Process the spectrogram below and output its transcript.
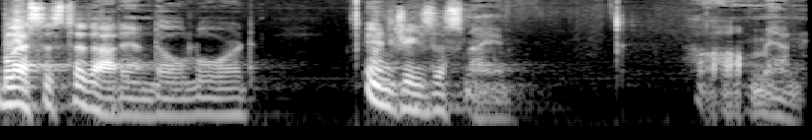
Bless us to that end, O Lord. In Jesus' name, amen.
